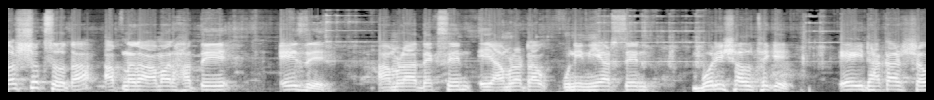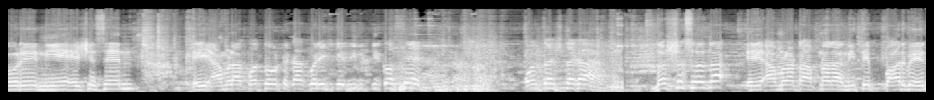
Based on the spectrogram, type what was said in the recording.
দর্শক শ্রোতা, আপনারা আমার হাতে এই যে আমরা দেখছেন, এই আমড়াটা উনি নিয়ে আসছেন বরিশাল থেকে। এই ঢাকার শহরে নিয়ে এসেছেন। এই আমরা কত টাকা করে কেজি বিক্রি করছেন? পঞ্চাশ টাকা। দর্শক শ্রোতা, এই আমড়াটা আপনারা নিতে পারবেন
